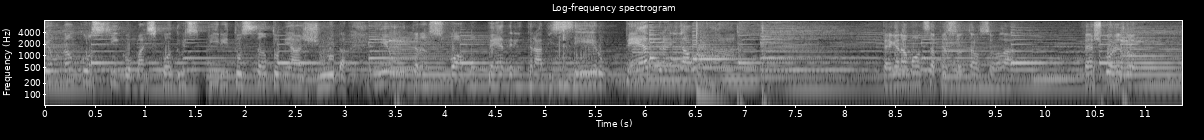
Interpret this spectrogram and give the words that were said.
eu não consigo, mas quando o Espírito Santo me ajuda, eu transformo pedra em travesseiro, pedra em altar. Pega na mão dessa pessoa que está ao seu lado. Fecha o corredor.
